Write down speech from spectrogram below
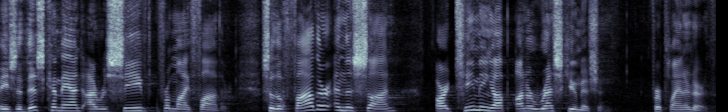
But he said, This command I received from my Father. So the Father and the Son are teaming up on a rescue mission for planet Earth.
